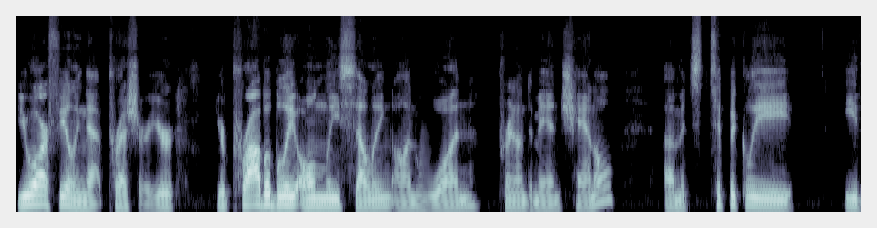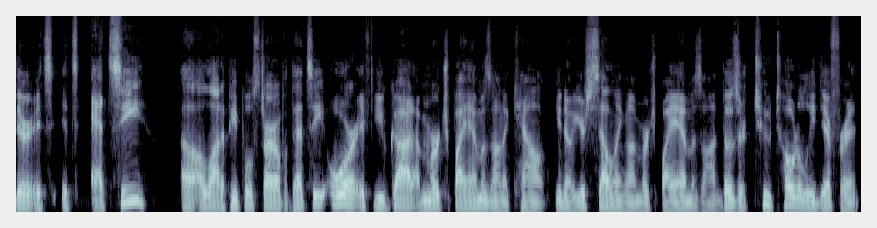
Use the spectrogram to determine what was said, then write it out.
you are feeling that pressure. You're you're probably only selling on one print on demand channel. Um, it's typically either it's it's Etsy. Uh, a lot of people start off with Etsy, or if you got a Merch by Amazon account, you know you're selling on Merch by Amazon. Those are two totally different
